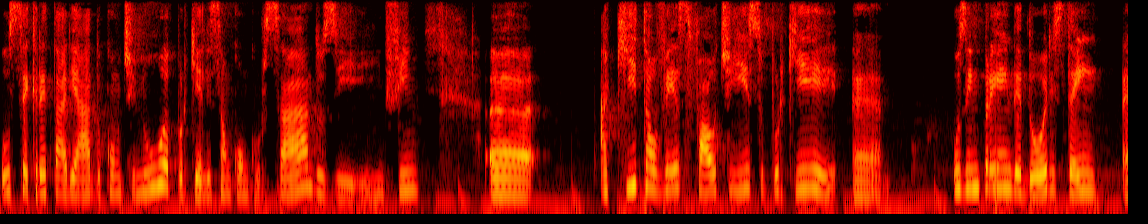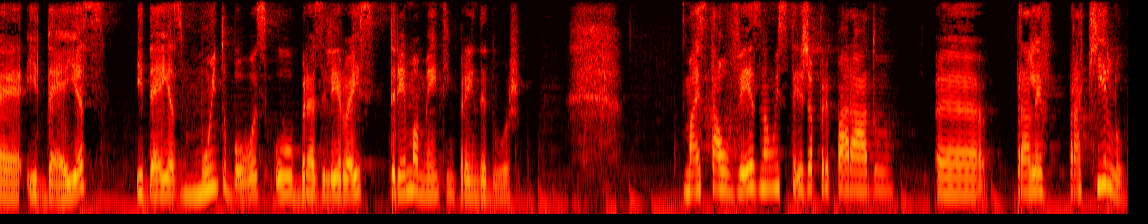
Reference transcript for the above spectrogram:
o secretariado continua porque eles são concursados e, enfim. Uh, aqui talvez falte isso porque uh, os empreendedores têm é, ideias ideias muito boas. O brasileiro é extremamente empreendedor, mas talvez não esteja preparado é, para aquilo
